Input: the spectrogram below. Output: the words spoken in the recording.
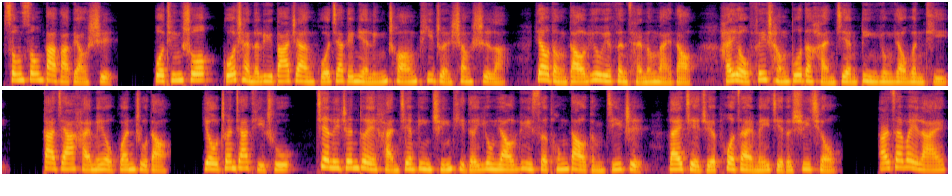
松松爸爸表示，我听说国产的氯巴站国家给免临床批准上市了，要等到六月份才能买到，还有非常多的罕见病用药问题，大家还没有关注到。有专家提出，建立针对罕见病群体的用药绿色通道等机制，来解决迫在眉睫的需求。而在未来，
